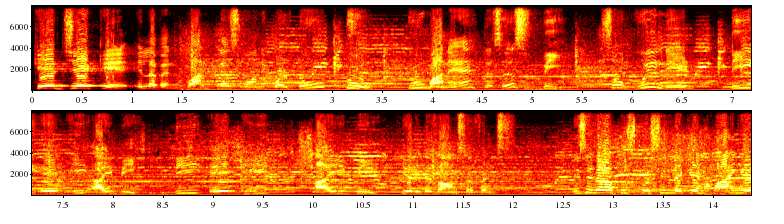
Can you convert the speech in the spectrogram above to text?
KJK 11 1 plus 1 equal to 2 2 माने this is B so we need DAEIB DAEIB here it is the answer friends इसी तरह कुछ क्वेश्चन लेके हम आएंगे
